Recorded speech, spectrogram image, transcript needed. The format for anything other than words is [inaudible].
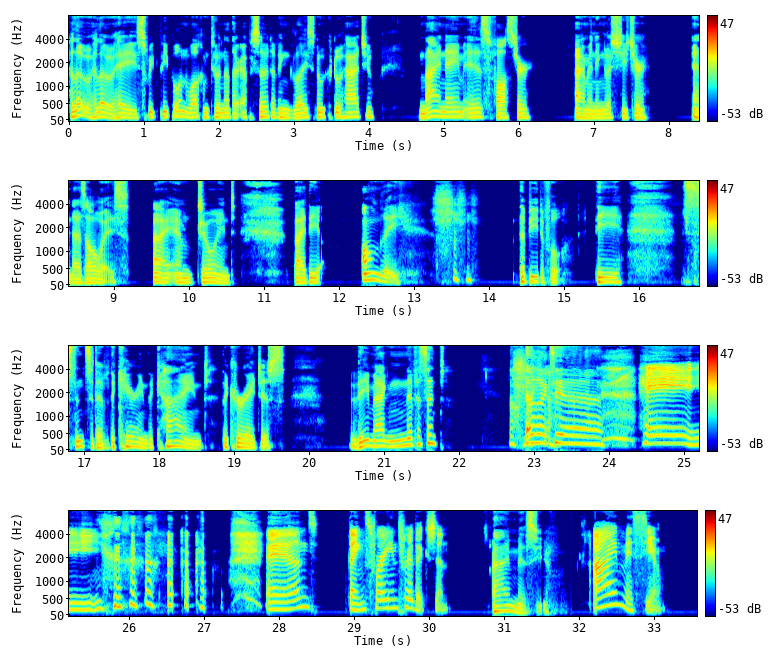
Hello, hello, hey, sweet people, and welcome to another episode of Inglês no Rádio. My name is Foster. I'm an English teacher, and as always, I am joined by the only, [laughs] the beautiful, the sensitive, the caring, the kind, the courageous, the magnificent Oh my God. Alexia. Hey. [laughs] and thanks for introduction. I miss you. I miss you.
